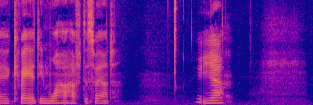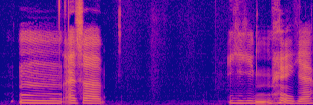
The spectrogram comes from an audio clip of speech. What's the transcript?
øh, kvæg, at din mor har haft det svært. Ja. Mm, altså, i, ja,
